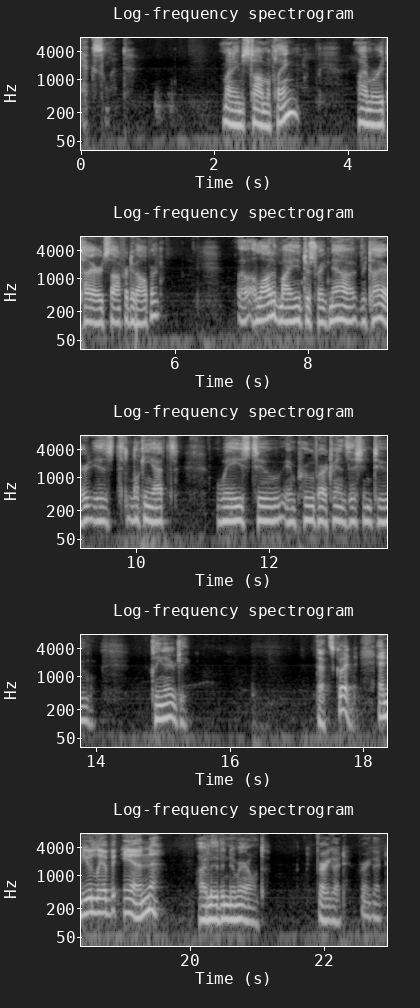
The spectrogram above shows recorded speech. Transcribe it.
Excellent. My name is Tom McLean. I'm a retired software developer. A lot of my interest right now, retired, is looking at ways to improve our transition to clean energy. That's good. And you live in? I live in New Maryland. Very good. Very good.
